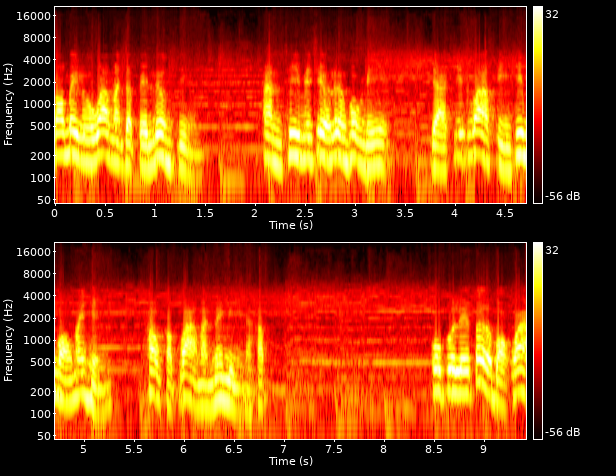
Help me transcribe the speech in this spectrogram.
ก็ไม่รู้ว่ามันจะเป็นเรื่องจริง ท่านที่ไม่เชื่อเรื่องพวกนี้ อย่าคิดว่าสิ่งที่มองไม่เห็น เท่ากับว่ามันไม่มีนะครับโอเปอเรเตอร์บอกว่า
